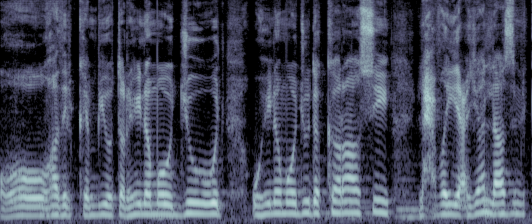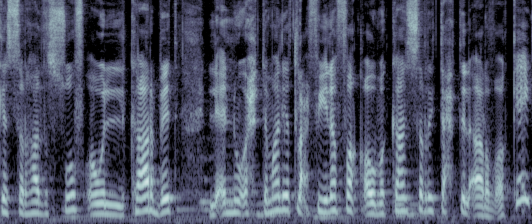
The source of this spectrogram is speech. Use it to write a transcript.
أوه هذا الكمبيوتر هنا موجود وهنا موجودة كراسي. لحظة يا عيال لازم نكسر هذا الصوف أو ال carpet لأنه إحتمال يطلع في نفق أو مكان سري تحت الأرض. okay؟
